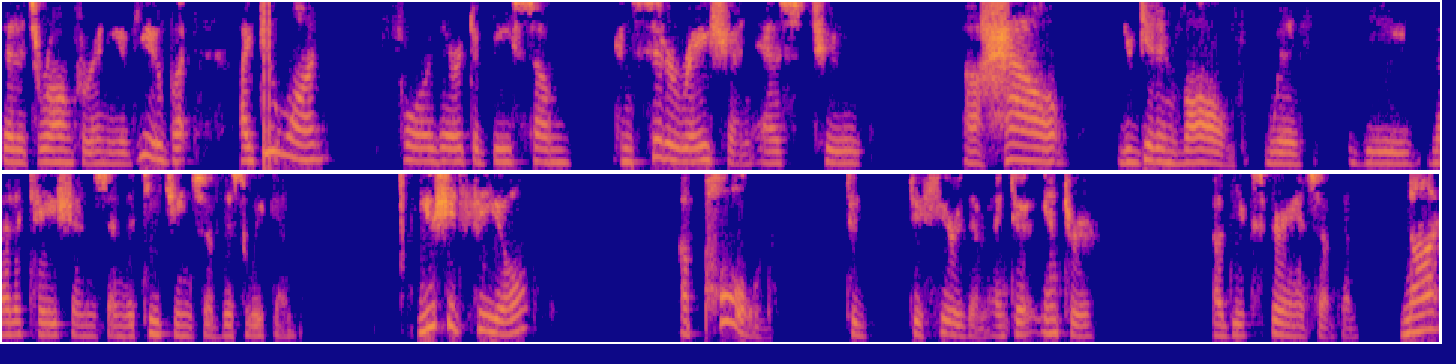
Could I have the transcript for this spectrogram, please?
that it's wrong for any of you, but I do want for there to be some consideration as to uh, how you get involved with the meditations and the teachings of this weekend. You should feel a pull to to hear them and to enter uh, the experience of them, not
